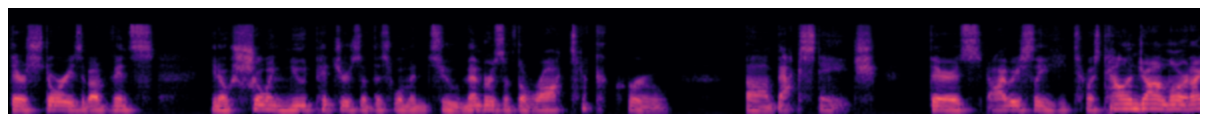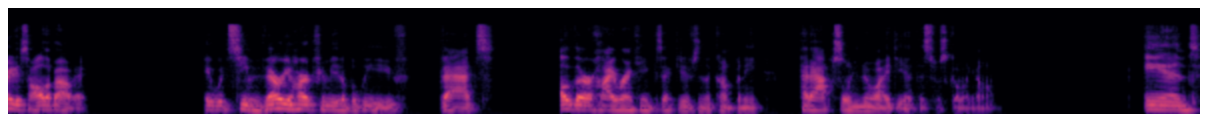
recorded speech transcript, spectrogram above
There's stories about Vince, you know, showing nude pictures of this woman to members of the Raw tech crew um, backstage. There's obviously he was telling John Laurinaitis all about it. It would seem very hard for me to believe that other high-ranking executives in the company had absolutely no idea this was going on. And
